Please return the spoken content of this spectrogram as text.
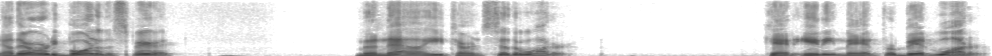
Now they're already born of the Spirit, but now he turns to the water. Can any man forbid water?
